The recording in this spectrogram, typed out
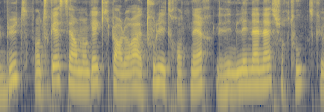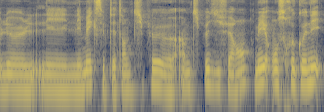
but. En tout cas, c'est un manga qui parlera à tous les trentenaires, les, nanas surtout, parce que les, mecs c'est peut-être un petit peu, un petit peu différent, mais on se reconnaît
